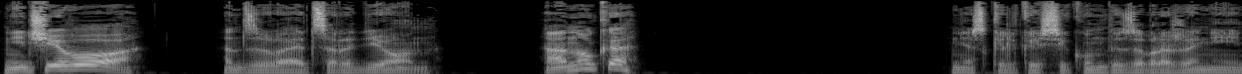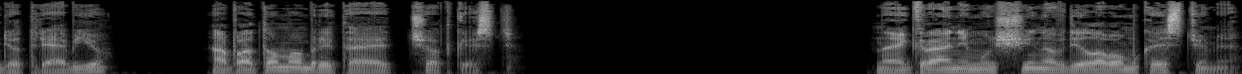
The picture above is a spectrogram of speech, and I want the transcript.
«Ничего, — отзывается Родион. «А ну-ка!» Несколько секунд изображение идет рябью, а потом обретает четкость. На экране мужчина в деловом костюме.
